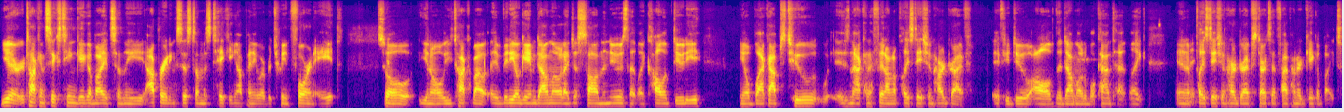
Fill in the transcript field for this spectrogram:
you're talking 16 gigabytes, and the operating system is taking up anywhere between four and eight. So, you know, you talk about a video game download. I just saw in the news that like Call of Duty, you know, Black Ops 2 is not going to fit on a PlayStation hard drive if you do all of the downloadable content. Like, and a PlayStation hard drive starts at 500 gigabytes.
